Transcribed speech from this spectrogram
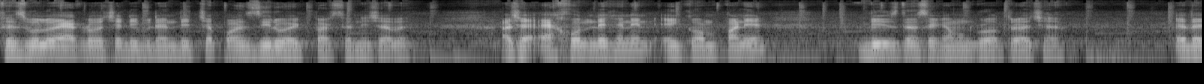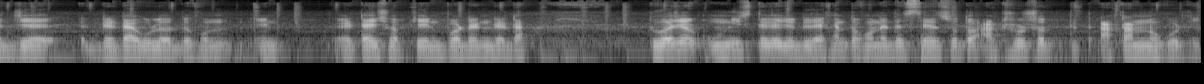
ফেস ভ্যালু এক রয়েছে ডিভিডেন্ড দিচ্ছে পয়েন্ট জিরো এইট পার্সেন্ট হিসাবে। আচ্ছা এখন দেখে নিন এই কোম্পানির বিজনেসে কেমন গ্রোথ রয়েছে। এদের যে ডেটাগুলো দেখুন এটাই সবচেয়ে ইম্পর্টেন্ট ডেটা দু হাজার উনিশ থেকে যদি দেখেন, তখন এদের সেলস হতো আঠেরোশো আটান্ন কোটি।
